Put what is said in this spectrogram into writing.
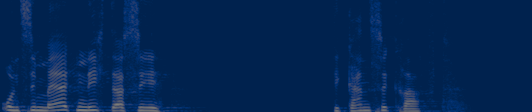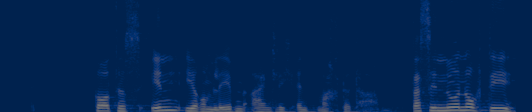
und sie merken nicht, dass sie die ganze Kraft Gottes in ihrem Leben eigentlich entmachtet haben. Dass sie nur noch die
